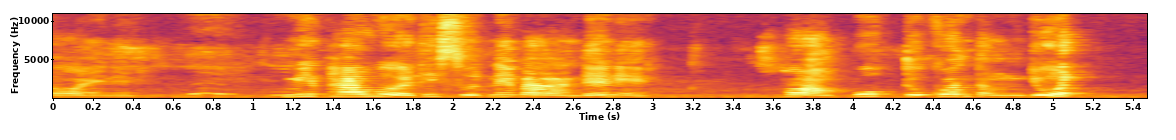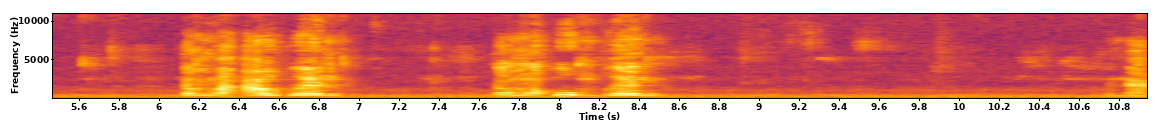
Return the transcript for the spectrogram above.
น้อยๆเนี่ยมี power ที่สุดในบ้านเด้อนี่ยห้องปุ๊บทุกคนต้องหยุดต้องมาเอาเพิ่นต้องมาอุ้มเพิ่นพุ่นนะ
